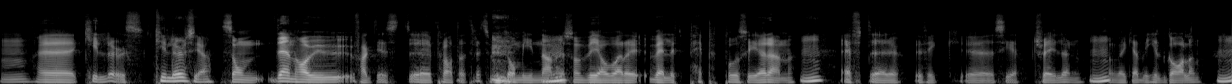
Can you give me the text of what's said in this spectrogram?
Mm. Eh, Killers. Killers ja. Som, den har vi ju faktiskt eh, pratat rätt så mycket om innan, Mm. som vi har varit väldigt pepp på att se den Mm. efter vi fick eh, se trailern, Mm. som verkade helt galen. Mm.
